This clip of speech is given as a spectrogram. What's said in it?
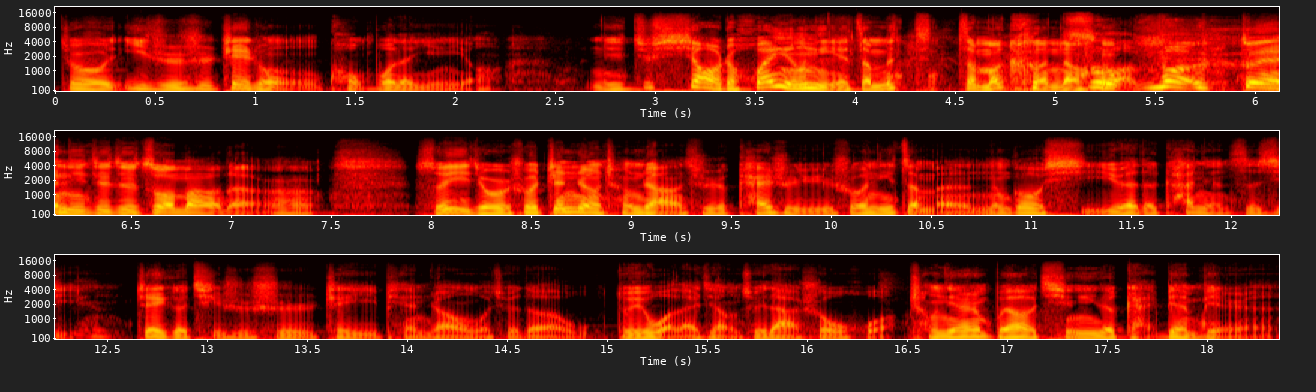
就一直是这种恐怖的阴影。你就笑着欢迎你，怎么怎么可能做梦？对啊你这就做梦的，嗯。所以就是说，真正成长是开始于说你怎么能够喜悦的看见自己。这个其实是这一篇章，我觉得对于我来讲最大收获。成年人不要轻易的改变别人，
